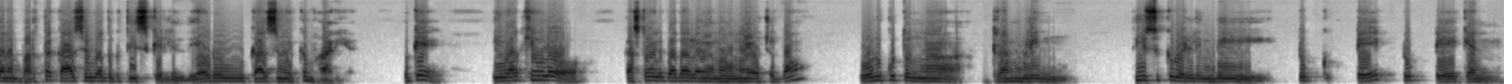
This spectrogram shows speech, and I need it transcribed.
తన భర్త కాశ్యం వద్దకు తీసుకెళ్ళింది. ఎవరు? కాశ్యం యొక్క భార్య. ఓకే. ఈ వాక్యంలో కష్టమైన పదాలు ఏమైనా ఉన్నాయో చూద్దాం. వణుకుతున్న డ్రమ్లింగ్ తీసుకువెళ్ళింది. Took take took taken.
